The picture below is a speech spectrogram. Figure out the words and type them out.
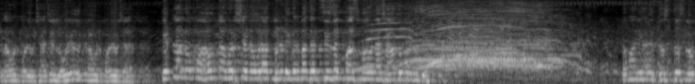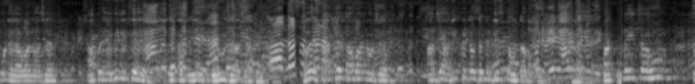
ક્રાઉડ મળ્યું છે. આજે લોયલ ક્રાઉડ મળ્યું છે. કેટલા લોકો આવતા વર્ષે નવરાત મંડળી ગરબા સીઝન પાસ માવાના છે. હાથ ઉપર કરજો. તમારી હારે દસ દસ લોકોને લાવવાના છે. આપણે એવી રીતે એક આ ક્રિએટ કર્યું છે આજે હવે સાથે ગાવાનું છે. આજે આ રિપીટ હશે ને ડિસ્કાઉન્ટ આપશે પાકું. નહીં ચાહું તો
